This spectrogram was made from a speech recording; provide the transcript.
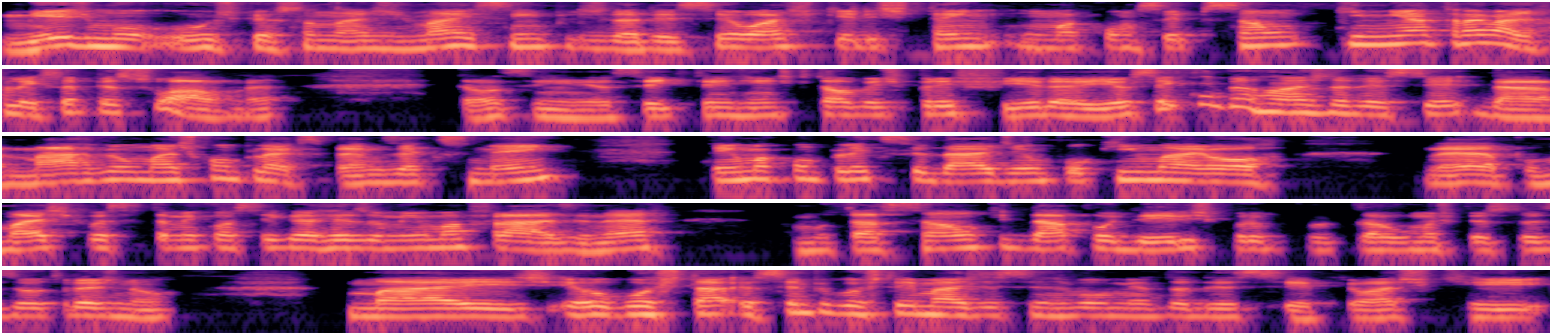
mesmo os personagens mais simples da DC, eu acho que eles têm uma concepção que me atrai mais. Eu falei, isso é pessoal, né? Então, assim, eu sei que tem gente que talvez prefira. E eu sei que tem personagens da DC, da Marvel mais complexos. Pega os X-Men, tem uma complexidade um pouquinho maior, né? Por mais que você também consiga resumir uma frase, né? mutação que dá poderes para algumas pessoas e outras não. Mas eu, gostar, eu sempre gostei mais desse desenvolvimento da DC, porque eu acho que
